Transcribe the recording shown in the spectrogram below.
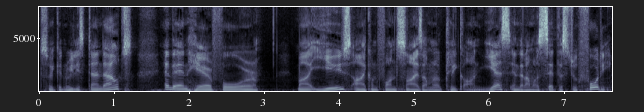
so it can really stand out. And then here for my use icon font size, I'm going to click on yes, and then I'm going to set this to 40.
